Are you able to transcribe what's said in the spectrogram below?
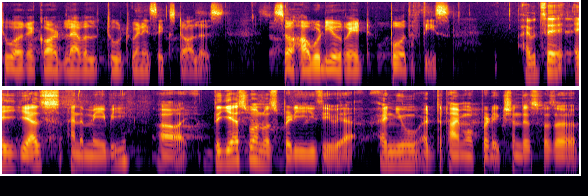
to a record level $226. So, how would you rate both of these? I would say a yes and a maybe. Uh, the yes one was pretty easy. I knew at the time of prediction this was a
